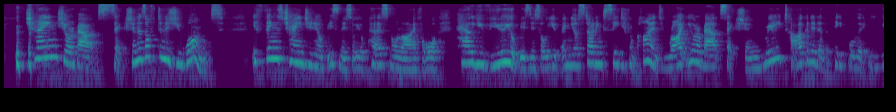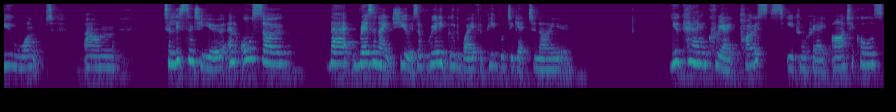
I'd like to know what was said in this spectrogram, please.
Change your about section as often as you want. If things change in your business or your personal life or how you view your business or you and you're starting to see different clients, write your about section really targeted at the people that you want um, to listen to you and also that resonates you. It's a really good way for people to get to know you. you can create posts, you can create articles,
